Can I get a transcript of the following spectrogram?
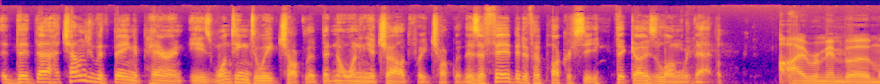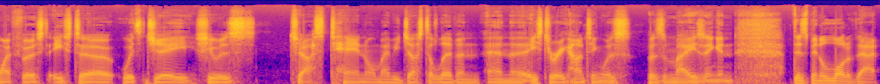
The, the challenge with being a parent is wanting to eat chocolate but not wanting your child to eat chocolate. There's a fair bit of hypocrisy that goes along with that. I remember my first Easter with G. She was just 10 or maybe just 11 and uh, Easter egg hunting was was amazing and there's been a lot of that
